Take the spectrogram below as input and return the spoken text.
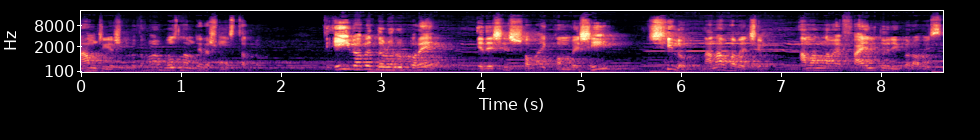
নাম জিজ্ঞেস করল, তখন আমরা বুঝলাম যে এটা সংস্থার লোক। তো এইভাবে দৌড়ের উপরে এদেশের সবাই কম বেশি ছিল, নানাভাবে ছিল। আমার নামে ফাইল তৈরি করা হয়েছে।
